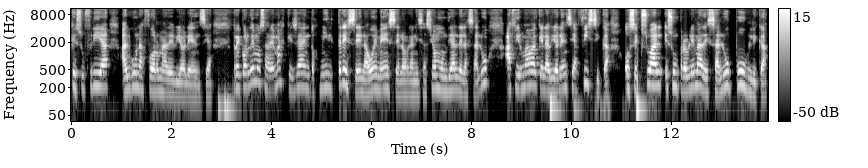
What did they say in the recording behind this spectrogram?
que sufría alguna forma de violencia. Recordemos además que ya en 2013 la OMS, la Organización Mundial de la Salud, afirmaba que la violencia física o sexual es un problema de salud pública,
